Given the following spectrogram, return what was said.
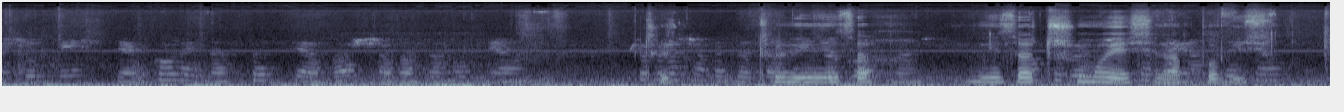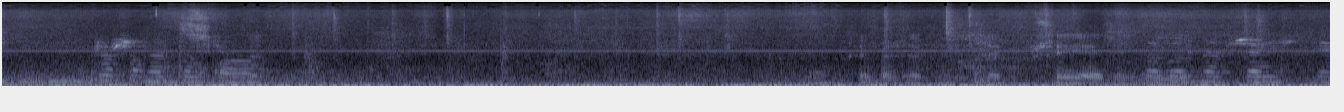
Warszawa Śródmieście, kolejna stacja Warszawa Zachodnia. Przepraszamy za czyli nie za- nie zatrzymuje się na Powiśle. Proszone są o No, Chyba, że tak przejedzie. Swobodne przejście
